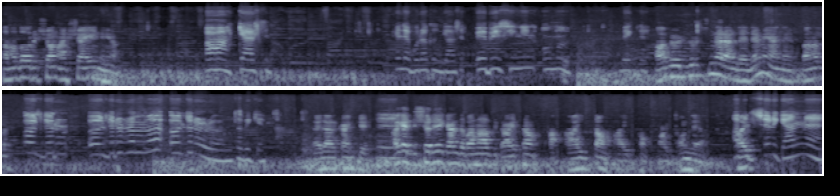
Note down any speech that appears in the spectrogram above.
Sana doğru şu an aşağı iniyor. Aha gelsin. Hele bırakın gelsin. Ebesinin onu. Bekle. Abi öldürürsün herhalde değil mi yani? Bana da Öldürür, öldürürüm mü? Öldürürüm tabii ki. Helal kanki. Ee, Aga dışarıya gel de bana azıcık aytam. Aytam aytam aytam ne ya? Abi Ay dışarı gelme.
